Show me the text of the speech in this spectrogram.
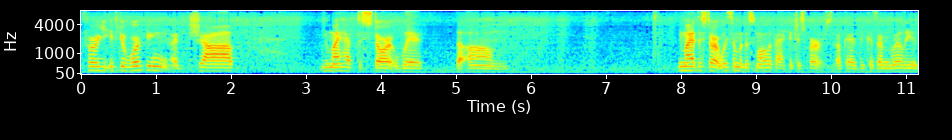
for if you're working a job, you might have to start with the um, you might have to start with some of the smaller packages first, okay? Because I'm really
